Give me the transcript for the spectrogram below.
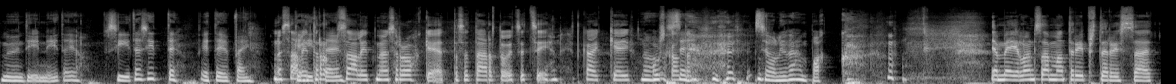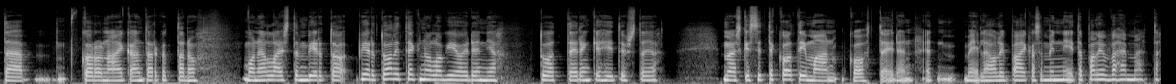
myyntiin niitä ja siitä sitten eteenpäin No sä olit, ro, sä olit myös rohkea, että sä tartuit siihen, että kaikki ei no, uskaltanut. Se, se oli vähän pakko. Ja meillä on sama Tripsterissä, että korona-aika on tarkoittanut monenlaisten virtu- virtuaaliteknologioiden ja tuotteiden kehitystä ja myöskin sitten kotimaan kohteiden. Et meillä oli aikaisemmin niitä paljon vähemmän, että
